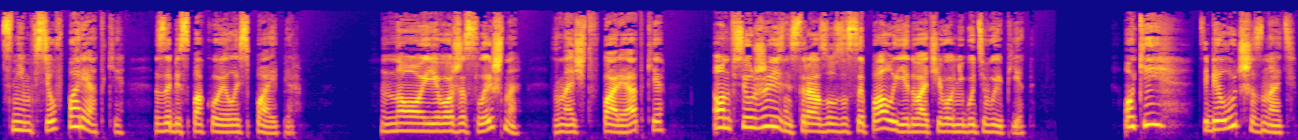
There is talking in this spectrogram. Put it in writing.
«С ним все в порядке», — забеспокоилась Пайпер. «Но его же слышно, значит, в порядке. Он всю жизнь сразу засыпал, едва чего-нибудь выпьет». «Окей, тебе лучше знать».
